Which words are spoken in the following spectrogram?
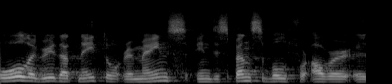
all agree that NATO remains indispensable for our uh.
